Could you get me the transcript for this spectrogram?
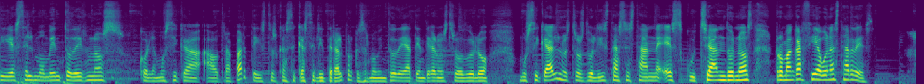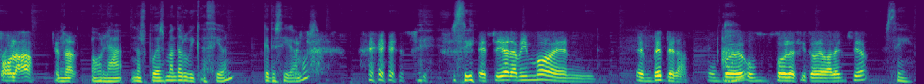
Y es el momento de irnos con la música a otra parte. Y esto es casi casi literal porque es el momento de atender a nuestro duelo musical. Nuestros duelistas están escuchándonos. Román García, buenas tardes. Hola, ¿qué tal? Hola, ¿nos puedes mandar ubicación? Que te sigamos. sí. sí. Estoy ahora mismo en, en Vétera, un, ah. un pueblecito de Valencia. Sí.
